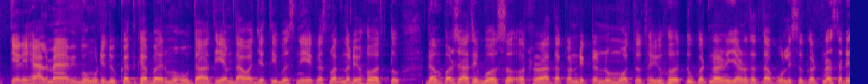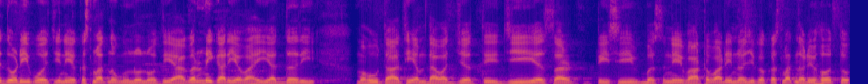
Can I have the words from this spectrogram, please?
ત્યારે હાલમાં આવી બહુ મોટી દુઃખદ ખબર, મહુધાથી અમદાવાદ જતી બસની અકસ્માત નડ્યો હતો. ડમ્પર સાથે બસ અથડાતા કંડક્ટરનું મોત થયું હતું. ઘટનાની જાણ થતાં પોલીસ ઘટના સ્થળે દોડી પહોંચીને અકસ્માતનો ગુનો નોંધી આગળની કાર્યવાહી હાથ ધરી. મહુધાથી અમદાવાદ જતી જીએસઆરટીસી બસને વાઠવાડી નજીક અકસ્માત નડ્યો હતો.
